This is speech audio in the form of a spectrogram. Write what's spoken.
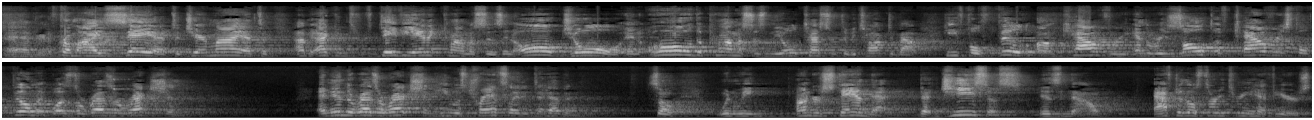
Every From Isaiah to Jeremiah to I mean, I could, Davianic promises and all Joel and all the promises in the Old Testament that we talked about, he fulfilled on Calvary. And the result of Calvary's fulfillment was the resurrection. And in the resurrection, he was translated to heaven. So when we understand that, that Jesus is now after those 33 and a half years,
